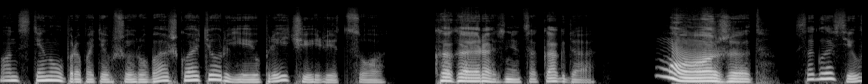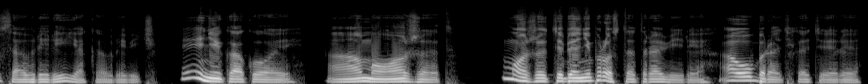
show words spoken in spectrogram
Он стянул пропотевшую рубашку, отер ею плечи и лицо. Какая разница, когда? Может, согласился Аврелий Яковлевич. И никакой. А может. Может, тебя не просто травили, а убрать хотели,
